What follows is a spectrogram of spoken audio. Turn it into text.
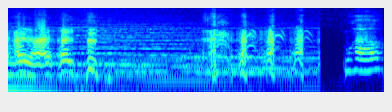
And I, I didn't. Wow.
